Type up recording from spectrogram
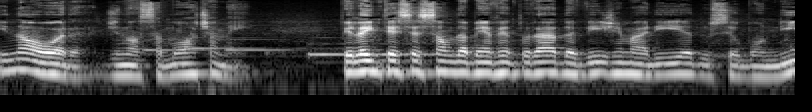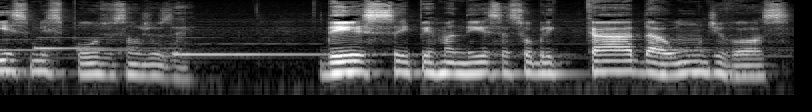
e na hora de nossa morte. Amém pela intercessão da bem-aventurada Virgem Maria, do seu boníssimo esposo São José, desça e permaneça sobre cada um de vós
